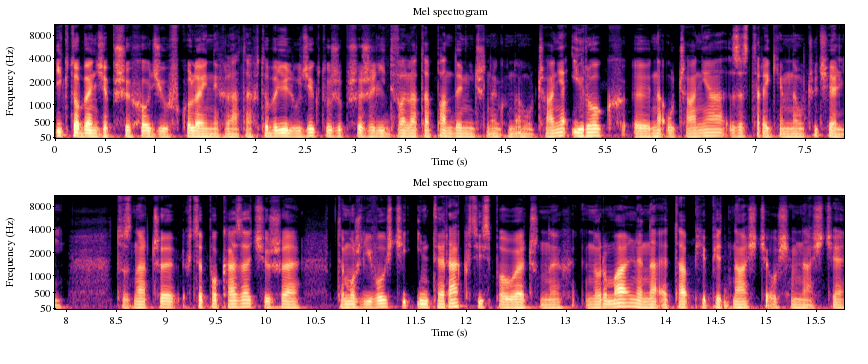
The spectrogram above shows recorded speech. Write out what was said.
i kto będzie przychodził w kolejnych latach? To byli ludzie, którzy przeżyli dwa lata pandemicznego nauczania i rok y, nauczania ze strajkiem nauczycieli. To znaczy, chcę pokazać, że te możliwości interakcji społecznych, normalne na etapie 15-18,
